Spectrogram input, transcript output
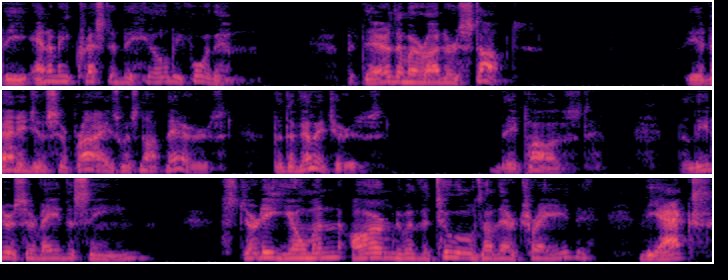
the enemy crested the hill before them. But there the marauders stopped. The advantage of surprise was not theirs but the villagers, they paused. The leader surveyed the scene. Sturdy yeomen armed with the tools of their trade, the axe,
